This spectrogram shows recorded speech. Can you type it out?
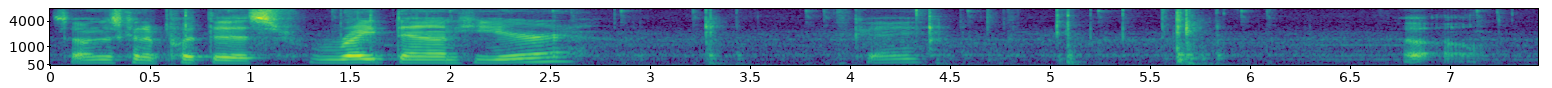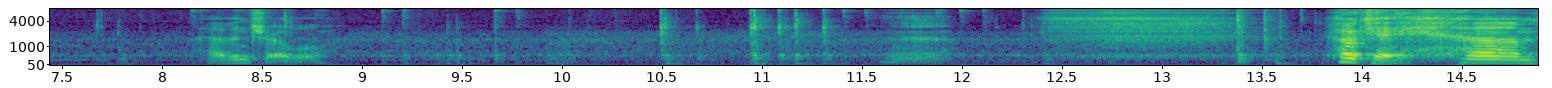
So I'm just going to put this right down here. Okay. Uh-oh. Having trouble. Uh. Okay. Um,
